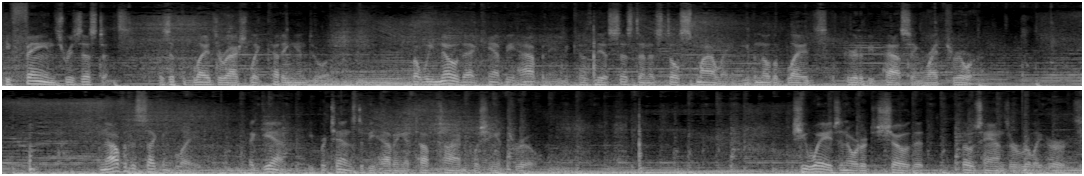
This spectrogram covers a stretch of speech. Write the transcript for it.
He feigns resistance, as if the blades are actually cutting into it. But we know that can't be happening because the assistant is still smiling, even though the blades appear to be passing right through her. Now for the second blade. Again, he pretends to be having a tough time pushing it through. She waves in order to show that those hands are really hers.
